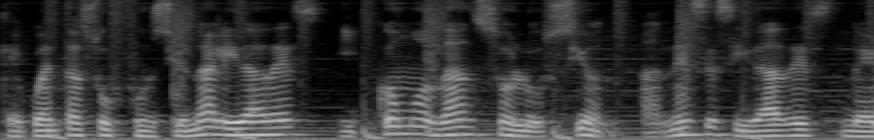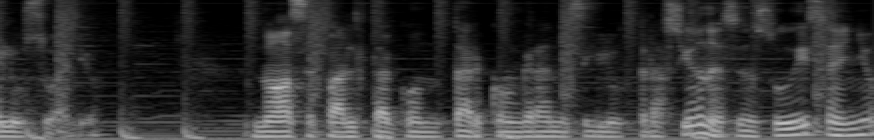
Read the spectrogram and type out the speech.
que cuenta sus funcionalidades y cómo dan solución a necesidades del usuario. No hace falta contar con grandes ilustraciones en su diseño,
